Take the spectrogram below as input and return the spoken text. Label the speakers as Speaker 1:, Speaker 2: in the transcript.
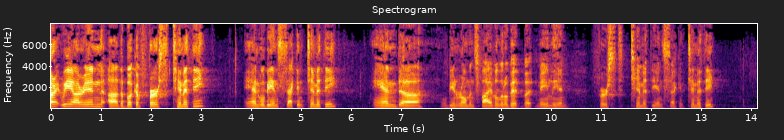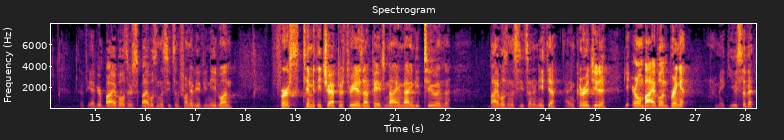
Speaker 1: All right, we are in uh, the book of First Timothy, and we'll be in Second Timothy, and uh, we'll be in Romans five a little bit, but mainly in First Timothy and Second Timothy. So if you have your Bibles, there's Bibles in the seats in front of you if you need one. First Timothy chapter three is on page 992 in the Bibles in the seats underneath you. I'd encourage you to get your own Bible and bring it, and make use of it.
